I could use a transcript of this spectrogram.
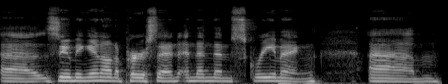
uh, zooming in on a person and then them screaming. Um,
